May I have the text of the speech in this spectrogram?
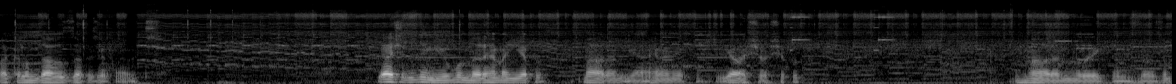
Bakalım daha hızlı akacak mı? Evet. Ya işte dediğim gibi bunları hemen yapıp mağaranın yani hemen yapıp yavaş yavaş yapıp mağaranın oraya gitmemiz lazım.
